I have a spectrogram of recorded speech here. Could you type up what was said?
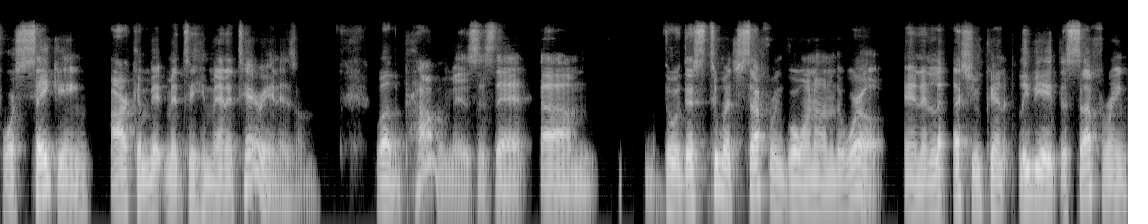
forsaking our commitment to humanitarianism. Well, the problem is is that um, there's too much suffering going on in the world, and unless you can alleviate the suffering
